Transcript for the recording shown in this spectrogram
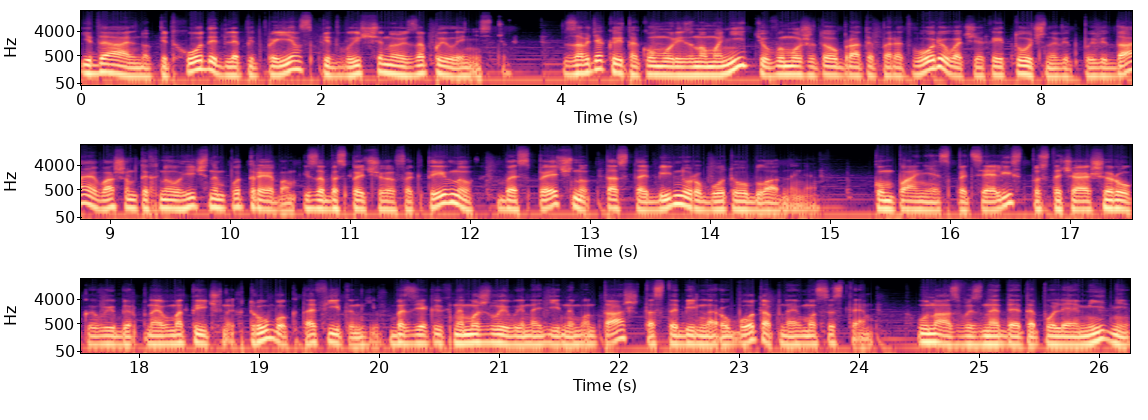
ідеально підходить для підприємств з підвищеною запиленістю. Завдяки такому різноманіттю ви можете обрати перетворювач, який точно відповідає вашим технологічним потребам і забезпечує ефективну, безпечну та стабільну роботу обладнання. Компанія Спеціаліст постачає широкий вибір пневматичних трубок та фітингів, без яких неможливий надійний монтаж та стабільна робота пневмосистем. У нас ви знайдете поліамідні,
